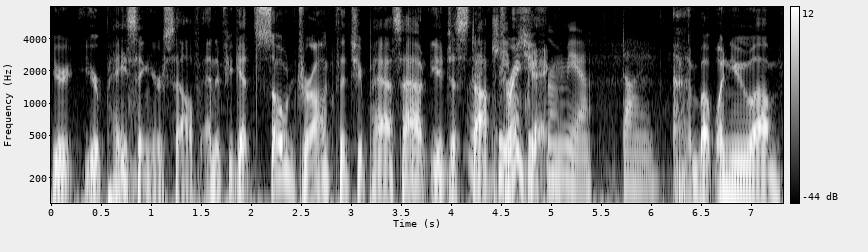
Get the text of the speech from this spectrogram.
you're you're pacing yourself, and if you get so drunk that you pass out, you just stop drinking. You from yeah, dying. but when you um,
